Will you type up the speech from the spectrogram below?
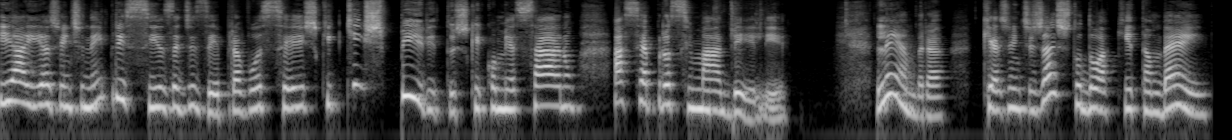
E aí a gente nem precisa dizer para vocês que que espíritos que começaram a se aproximar dele. Lembra que a gente já estudou aqui também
